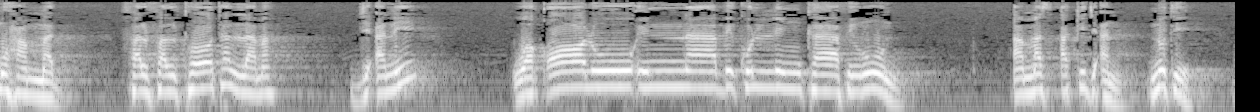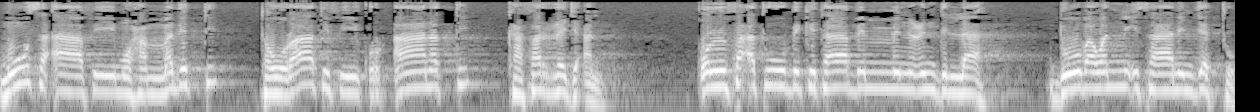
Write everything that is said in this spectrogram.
muhammad falfaltoota lama je'anii وقالوا إنا بكل كافرون. أمس أكجأن نتي موسى في محمد توراة في قرآنة كفرجأن قل فأتوا بكتاب من عند الله. دوب والنئسان جت.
